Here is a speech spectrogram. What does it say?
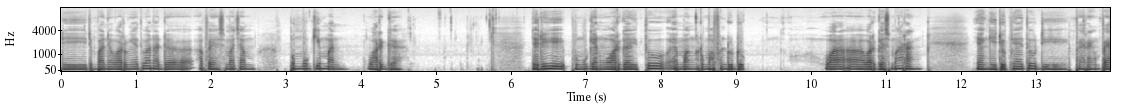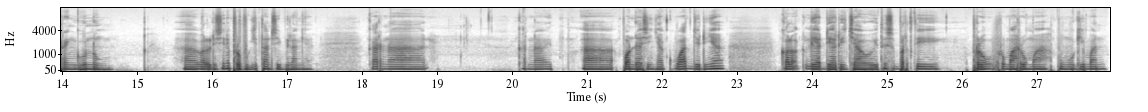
di depannya warungnya itu kan ada apa ya semacam pemukiman warga jadi pemukiman warga itu emang rumah penduduk eh, warga Semarang yang hidupnya itu di pereng-pereng gunung. Uh, kalau di sini perbukitan sih bilangnya. Karena karena uh, pondasinya kuat jadinya kalau lihat dari jauh itu seperti rumah-rumah pemukiman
